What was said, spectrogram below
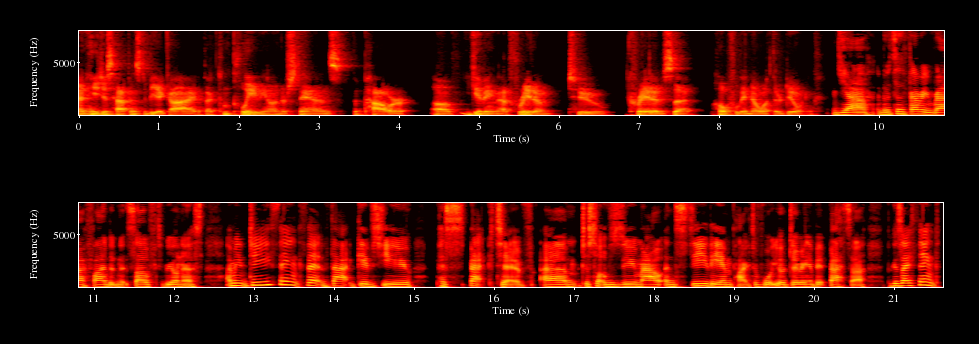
And he just happens to be a guy that completely understands the power of giving that freedom to creatives that hopefully know what they're doing. Yeah, and it's a very rare find in itself, to be honest. I mean, do you think that that gives you perspective um, to sort of zoom out and see the impact of what you're doing a bit better? Because I think,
